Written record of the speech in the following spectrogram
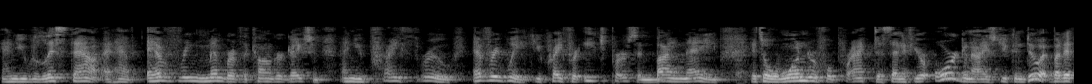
and you list out and have every member of the congregation and you pray through every week. You pray for each person by name. It's a wonderful practice. And if you're organized, you can do it. But if,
